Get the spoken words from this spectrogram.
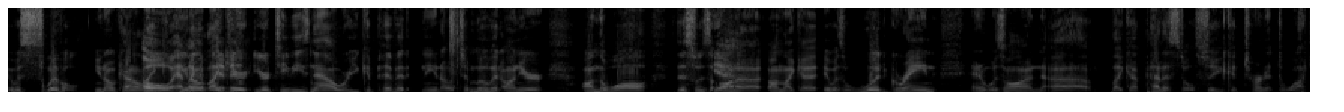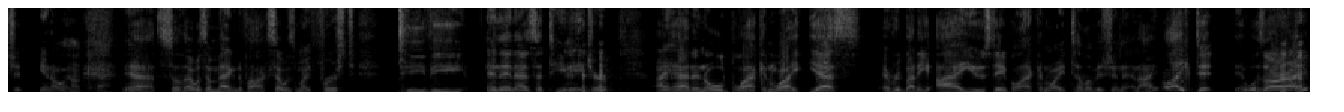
it was swivel, you know, kind of like Oh, it had you like know, like your your TVs now where you could pivot, you know, to move it on your on the wall. This was Yeah. on a on like a it was a wood grain and it was on uh like a pedestal so you could turn it to watch it, you know. Okay. Yeah, so that was a Magnavox. That was my first TV. And then as a teenager, I had an old black and white. Yes, everybody, I used a black and white television and I liked it. It was all right.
